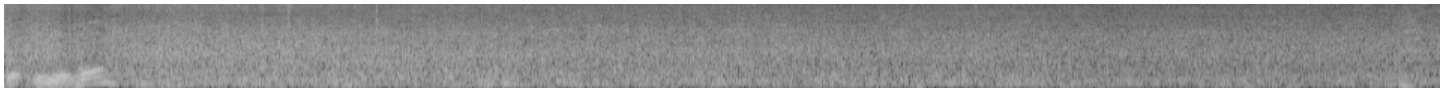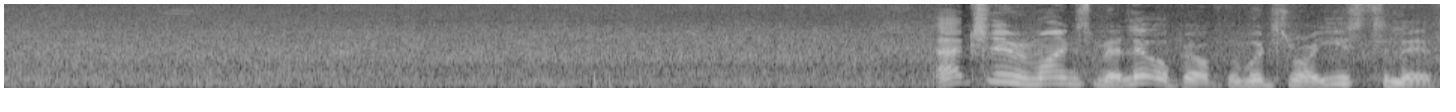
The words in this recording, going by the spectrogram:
but the river, actually reminds me a little bit of the woods where I used to live.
